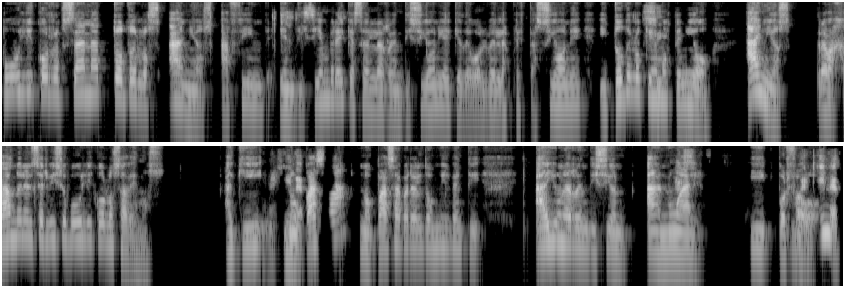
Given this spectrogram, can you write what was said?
públicos, Roxana, todos los años, a fin de, en diciembre hay que hacer la rendición y hay que devolver las prestaciones y todo lo que sí. hemos tenido años trabajando en el servicio público lo sabemos. Aquí Imagínate. no pasa, no pasa para el 2020. Hay una rendición anual. Y por favor. Imagínate.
